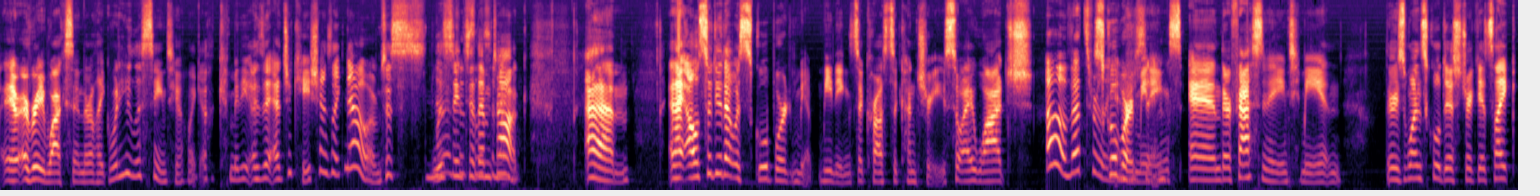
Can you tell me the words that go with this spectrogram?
Everybody walks in, they're like, "What are you listening to?" I'm like, "A committee? Is it education?" I was like, "No, I'm just No, listening just to them listening. talk." Um, and I also do that with school board me- meetings across the country. So I watch Oh, that's really school board meetings, and they're fascinating to me. And there's one school district. It's like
